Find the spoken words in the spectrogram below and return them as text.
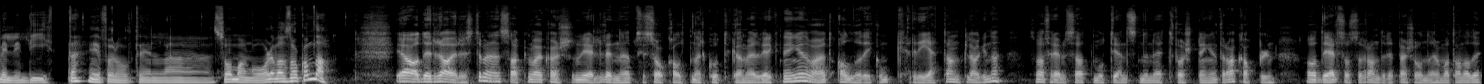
veldig lite i forhold til uh, så mange år det var snakk om, da. Ja, og det rareste med den saken var kanskje når det gjelder denne såkalte narkotikamedvirkningen, var at alle de konkrete anklagene som var fremsatt mot Jensen under etterforskningen fra Cappelen, og dels også fra andre personer, om at han hadde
